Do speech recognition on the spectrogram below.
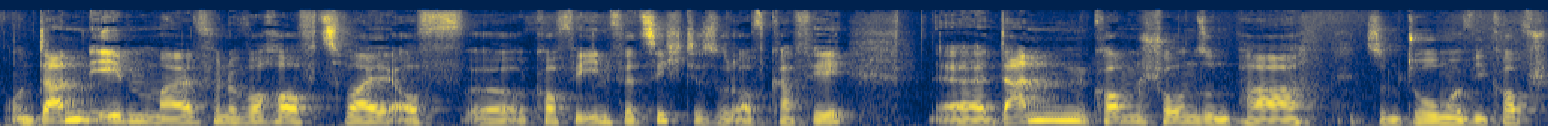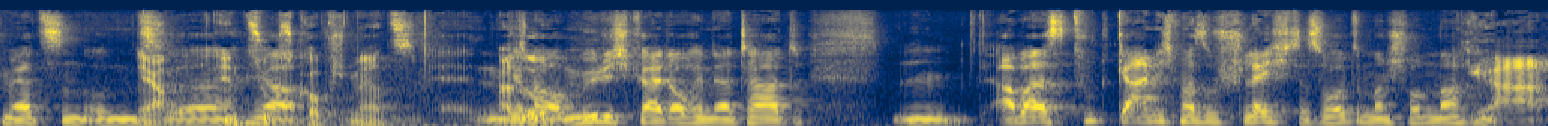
und dann eben mal für eine Woche auf zwei auf äh, Koffein verzichtest oder auf Kaffee, äh, dann kommen schon so ein paar Symptome wie Kopfschmerzen und Ja, äh, Entzugskopfschmerz. ja, genau, Müdigkeit auch in der Tat. Aber es tut gar nicht mal so schlecht, das sollte man schon machen. Ja,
